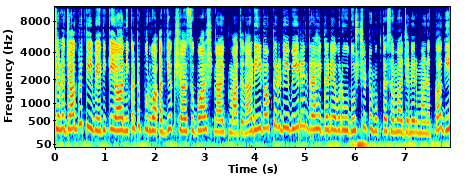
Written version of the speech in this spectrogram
ಜನಜಾಗೃತಿ ವೇದಿಕೆಯ ನಿಕಟಪೂರ್ವ ಅಧ್ಯಕ್ಷ ಸುಭಾಷ್ ನಾಯ್ಕ್ ಮಾತನಾಡಿ, ಡಾಕ್ಟರ್ ಡಿ ವೀರೇಂದ್ರ ಹೆಗ್ಗಡೆ ಅವರು ದುಶ್ಚಟ ಮುಕ್ತ ಸಮಾಜ ನಿರ್ಮಾಣಕ್ಕಾಗಿ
